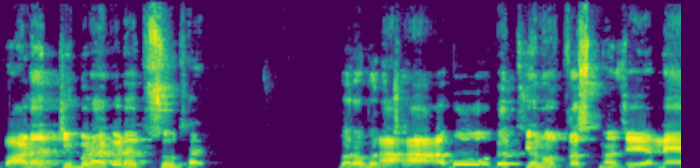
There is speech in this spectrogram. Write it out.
બાળક ચીબડા ગળે શું થાય? બરોબર આ બહુ અગત્યનો પ્રશ્ન છે. અને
